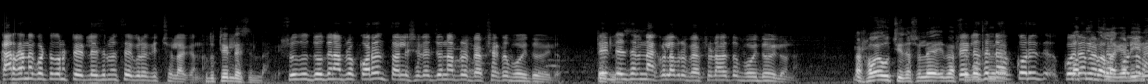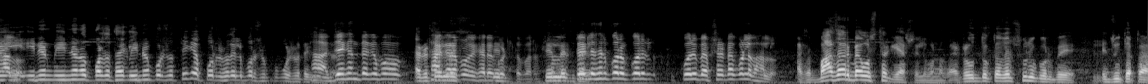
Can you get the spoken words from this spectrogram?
কারখানা করতে কোনো ট্রেড লাইসেন্স এগুলো কিছু লাগে না। শুধু ট্রেড লাইসেন্স লাগে? শুধু যদি আপনি করেন তাহলে সেটার জন্য আপনার ব্যবসা একটা বৈধ হইল। ট্রেড লাইসেন্স না করলে আপনার ব্যবসাটা হয়তো বৈধ হইল না। না সবাই উচিত আসলে এই ব্যবসা ট্রেড লাইসেন্সটা করে বা ব্যবসা? করলে ইউনিয়ন- ভালো। ইউনিয়ন ইউনিয়ন থাকলে ইউনিয়ন পরিষদ থেকে পরিষদ হলে পরিষদ পরিষদ থেকে হ্যাঁ যেখান থেকে থাকার পর license- করতে পারো ট্রেড লাইসেন্স করে করে ব্যবসাটা করলে ভালো। আচ্ছা বাজার ব্যবস্থা কি আসলে মনে করেন? একটা উদ্যোক্তা যখন শুরু করবে এই জুতাটা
